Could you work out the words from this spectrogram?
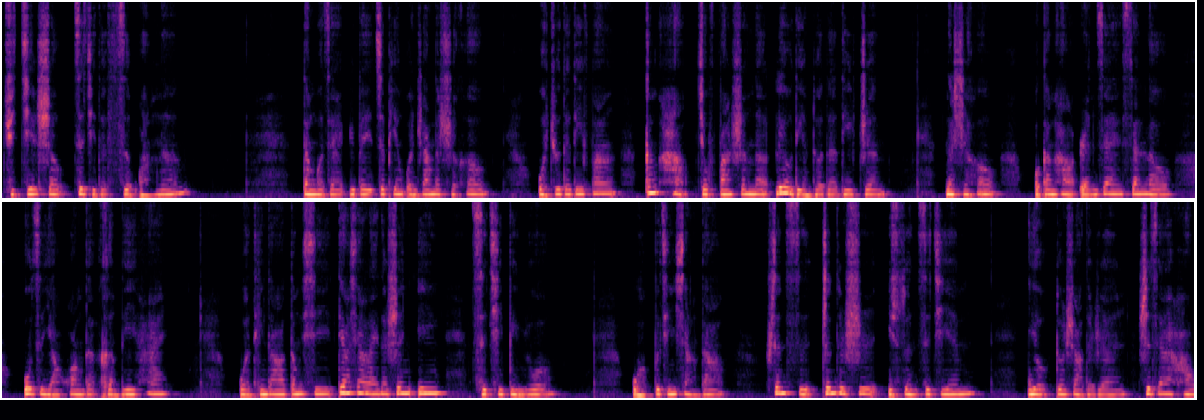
去接受自己的死亡呢？当我在预备这篇文章的时候，我住的地方刚好就发生了六点多的地震。那时候我刚好人在三楼，屋子摇晃的很厉害，我听到东西掉下来的声音此起彼落。我不禁想到，生死真的是一瞬之间，有多少的人是在毫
